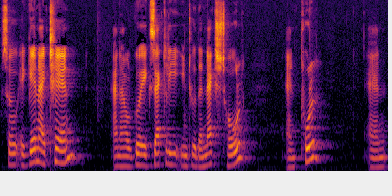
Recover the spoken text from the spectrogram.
So again I turn and I will go exactly into the next hole and pull. And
